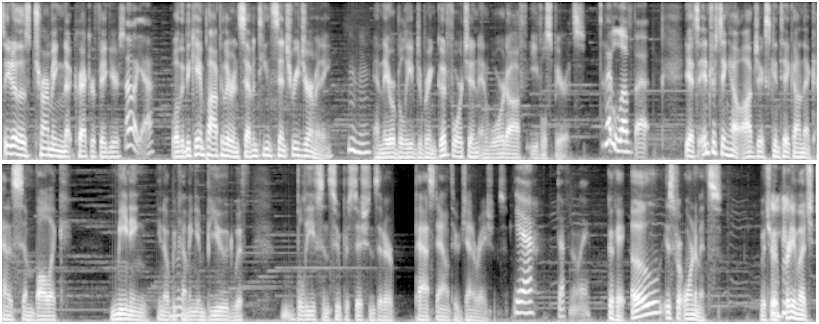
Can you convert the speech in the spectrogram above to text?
So, you know those charming nutcracker figures? Oh, yeah. Well, they became popular in 17th century Germany, mm-hmm. and they were believed to bring good fortune and ward off evil spirits. I love that. Yeah, it's interesting how objects can take on that kind of symbolic meaning, you know, mm-hmm. becoming imbued with beliefs and superstitions that are passed down through generations. Yeah, definitely. Okay, O is for ornaments, which are mm-hmm. pretty much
